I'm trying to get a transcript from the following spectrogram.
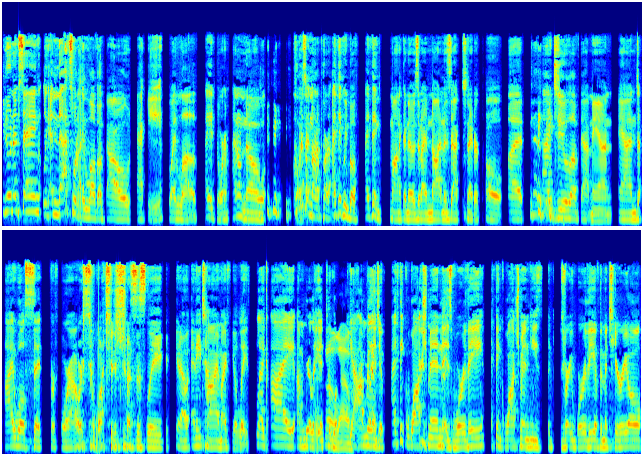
You know what I'm saying? Like, and that's what I love about Aki, who I love. I adore him. I don't know. of course, I'm not a part. I think we both. I think Monica knows that I'm not in a Zack Snyder cult, but I do love that man, and I will sit for four hours to watch his Justice League. You know, anytime I feel lazy. Like I, I'm really into. Oh, wow. Yeah, I'm really into. I think Watchmen is worthy. I think Watchmen. He's like, he's very worthy of the material.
